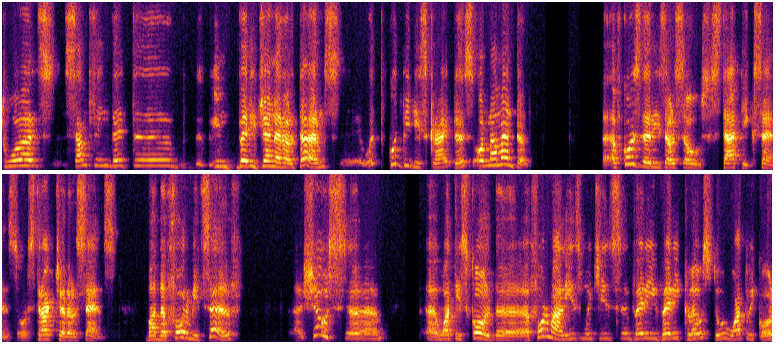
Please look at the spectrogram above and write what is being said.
towards something that, uh, in very general terms, could be described as ornamental. Of course, there is also static sense or structural sense, but the form itself uh, shows uh, what is called uh, formalism, which is very, very close to what we call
